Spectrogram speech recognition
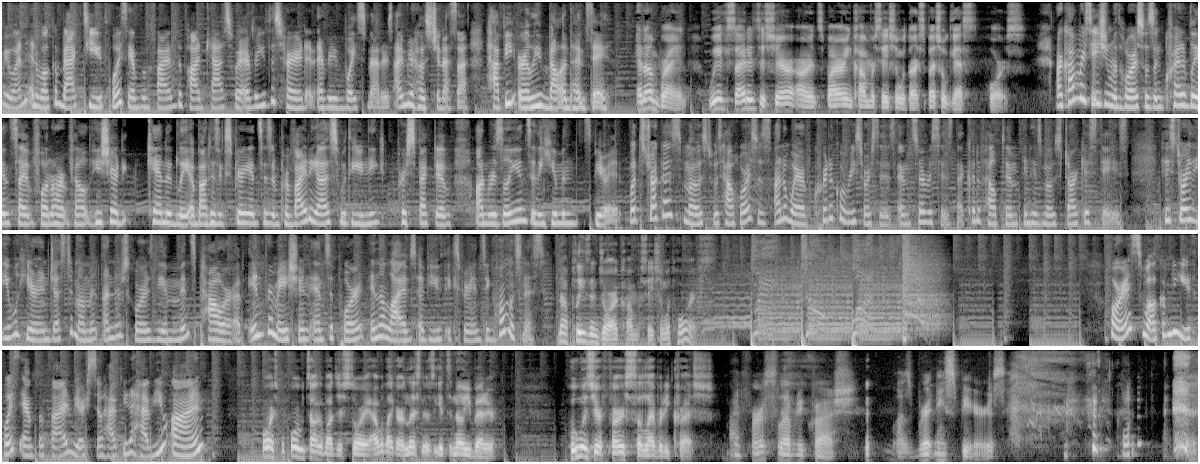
Everyone, and welcome back to Youth Voice Amplified, the podcast where every youth is heard and every voice matters. I'm your host, Gennessa. Happy early Valentine's Day. And I'm Brian. We're excited to share our inspiring conversation with our special guest, Horus. Our conversation with Horus was incredibly insightful and heartfelt. He shared candidly about his experiences in providing us with a unique perspective on resilience in the human spirit. What struck us most was how Horus was unaware of critical resources and services that could have helped him in his most darkest days. His story that you will hear in just a moment underscores the immense power of information and support in the lives of youth experiencing homelessness. Now, please enjoy our conversation with Horus. Horus, welcome to Youth Voice Amplified. We are so happy to have you on. Horus, before we talk about your story, I would like our listeners to get to know you better. Who was your first celebrity crush? My first celebrity crush was Britney Spears. That's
